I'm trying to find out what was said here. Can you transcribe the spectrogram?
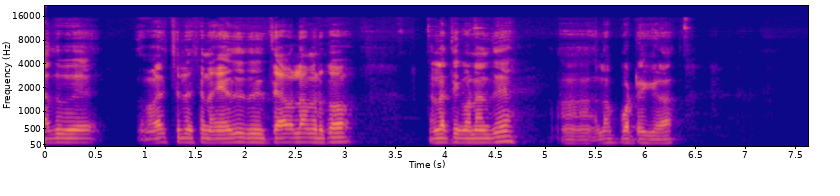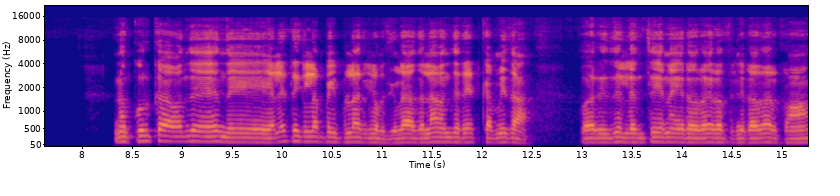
அது இந்த மாதிரி சின்ன சின்ன எது எது தேவையில்லாமல் இருக்கோ எல்லாத்தையும் கொண்டாந்து எல்லாம் போட்டு வைக்கலாம். இன்னும் குறுக்கா வந்து இந்த எலக்ட்ரிக்கெல்லாம் பைப்பெல்லாம் இருக்குல்ல பார்த்தீங்களா அதெல்லாம் வந்து ரேட் கம்மி தான் ஒரு இது லென்த்து என்ன இருபது ரூபா இருபத்தஞ்சி ரூபா தான் இருக்கும்.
